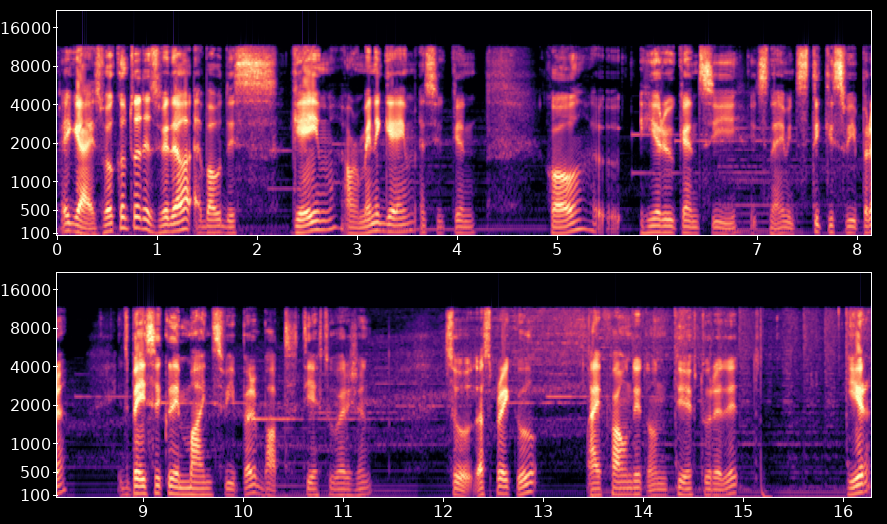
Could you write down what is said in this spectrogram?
Hey guys, welcome to this video about this game, or mini game as you can call. Uh, here you can see its name, it's Sticky Sweeper. It's basically Minesweeper, but TF2 version. So that's pretty cool. I found it on TF2 Reddit. Here,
